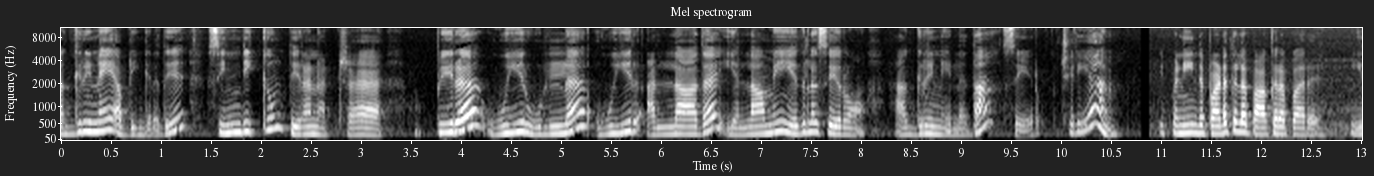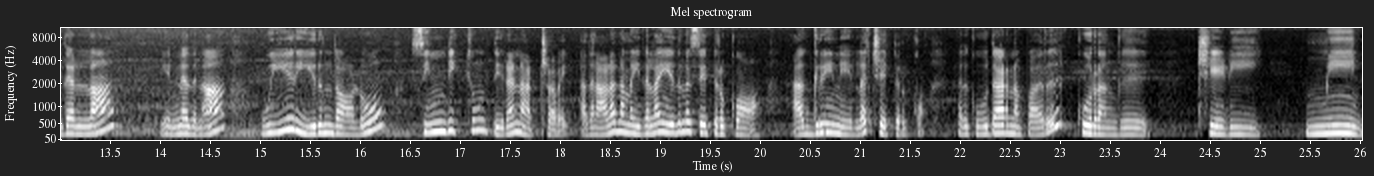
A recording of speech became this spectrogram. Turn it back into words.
அக்ரிணை அப்படிங்கிறது சிந்திக்கும் திறனற்ற. பிற உயிர் உள்ள உயிர் அல்லாத எல்லாமே எதில் சேரும்? அக்ரிணையில் தான் சேரும். சரியா? இப்போ நீ இந்த படத்தில் பார்க்குற பாரு. இதெல்லாம் என்னதுன்னா உயிர் இருந்தாலும் சிந்திக்கும் திறன் அற்றவை அதனால் நம்ம இதெல்லாம் எதில் சேர்த்துருக்கோம்? அக்ரிணையில் சேர்த்துருக்கோம். அதுக்கு உதாரணம் பாரு. குரங்கு செடி மீன்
